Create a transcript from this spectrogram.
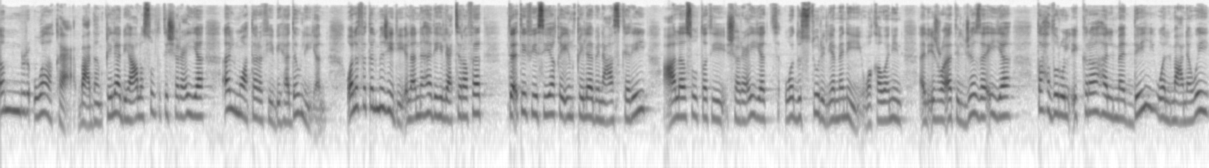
أمر واقع بعد انقلابها على السلطة الشرعية المعترف بها دوليا. ولفت المجيدي إلى أن هذه الاعترافات تأتي في سياق انقلاب عسكري على سلطة شرعية والدستور اليمني وقوانين الإجراءات الجزائية تحظر الإكراه المادي والمعنوي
